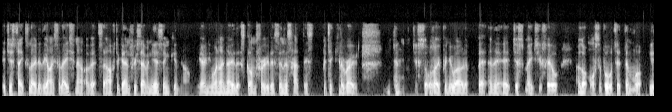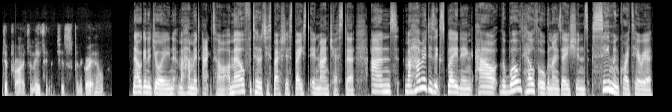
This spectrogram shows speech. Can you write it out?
it just takes a load of the isolation out of it. So after going through seven years thinking, oh, the only one I know that's gone through this and has had this particular road, you can just sort of open your world up a bit and it, it just makes you feel a lot more supported than what you did prior to meeting, which has been a great help. Now we're going to join Muhammed Akhtar, a male fertility specialist based in Manchester. And Muhammed is explaining how the World Health Organization's semen criteria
